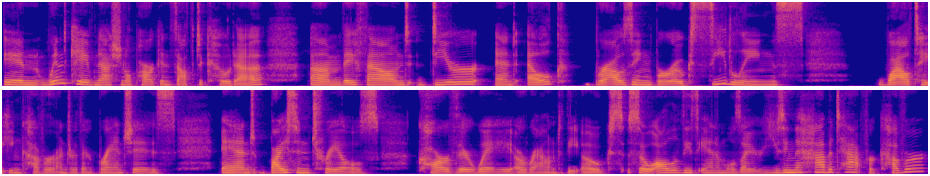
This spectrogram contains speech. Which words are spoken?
In Wind Cave National Park in South Dakota, um, they found deer and elk browsing oak seedlings while taking cover under their branches, and bison trails carve their way around the oaks. So all of these animals are using the habitat for cover,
